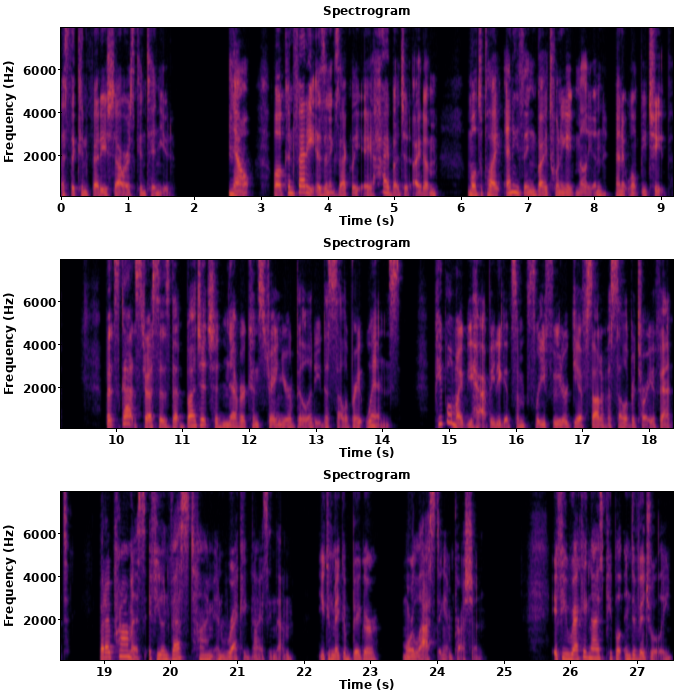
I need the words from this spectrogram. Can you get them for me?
as the confetti showers continued. Now, while confetti isn't exactly a high budget item, multiply anything by 28 million and it won't be cheap. But Scott stresses that budget should never constrain your ability to celebrate wins. People might be happy to get some free food or gifts out of a celebratory event, but I promise if you invest time in recognizing them, you can make a bigger, more lasting impression. If you recognize people individually,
